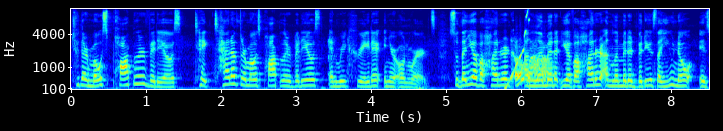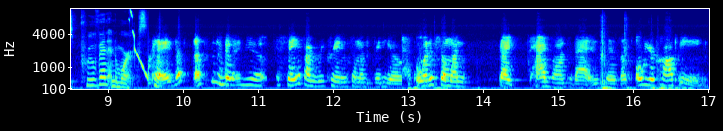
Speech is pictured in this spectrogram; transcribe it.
to their most popular videos, take 10 of their most popular videos and recreate it in your own words. So then you have 100 wow. unlimited you have 100 unlimited videos that you know is proven and works. Okay, that's that's a good idea. Say if I'm recreating someone's video, what if someone like tags onto that and says like, "Oh, you're copying."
